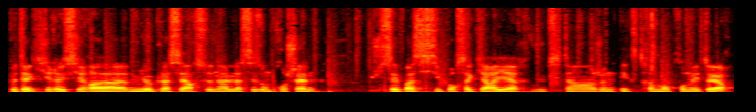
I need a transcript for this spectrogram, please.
peut-être qu'il réussira à mieux placer Arsenal la saison prochaine. Je sais pas si c'est pour sa carrière, vu que c'était un jeune extrêmement prometteur,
